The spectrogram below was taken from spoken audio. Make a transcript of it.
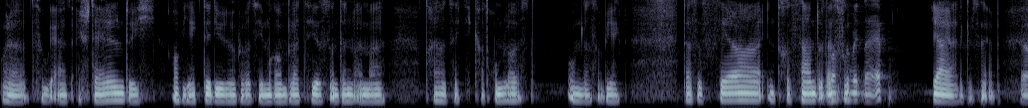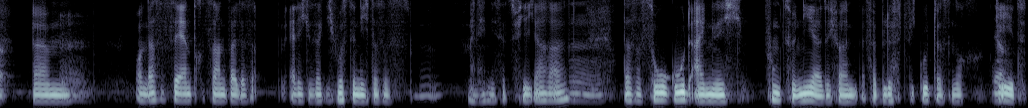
oder zu er erstellen durch Objekte, die du quasi im Raum platzierst und dann einmal 360 Grad rumläufst um das Objekt. Das ist sehr interessant. das und das machst du mit einer App? Ja, ja, da gibt es eine App. Ja. Ähm, und das ist sehr interessant, weil das, ehrlich gesagt, ich wusste nicht, dass es, mein Handy ist jetzt vier Jahre alt, Mhm. dass es so gut eigentlich funktioniert. Ich war verblüfft, wie gut das noch Ja. geht.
